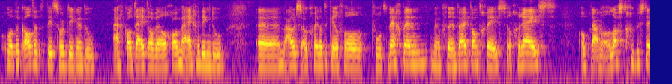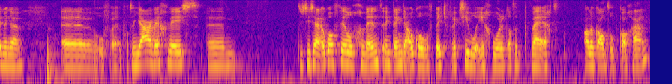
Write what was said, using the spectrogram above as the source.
omdat ik altijd dit soort dingen doe. Eigenlijk altijd al wel, gewoon mijn eigen ding doe. Eh, mijn ouders ook geweest dat ik heel veel bijvoorbeeld weg ben. Ik ben ook veel in het buitenland geweest, veel gereisd. Ook naar wel lastige bestemmingen. Eh, of bijvoorbeeld een jaar weg geweest. Ehm, dus die zijn ook wel veel gewend. En ik denk daar ook wel een beetje flexibel in geworden. Dat het bij mij echt alle kanten op kan gaan.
